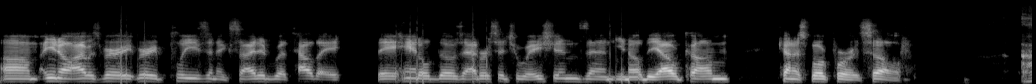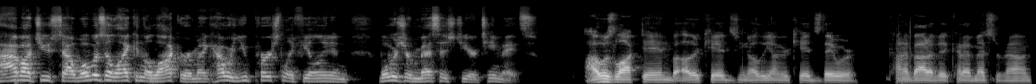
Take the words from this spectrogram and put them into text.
um, you know, I was very very pleased and excited with how they they handled those adverse situations, and you know, the outcome kind of spoke for itself. How about you, Sal? What was it like in the locker room? Like, how were you personally feeling, and what was your message to your teammates? I was locked in, but other kids, you know, the younger kids, they were kind of out of it, kind of messing around.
